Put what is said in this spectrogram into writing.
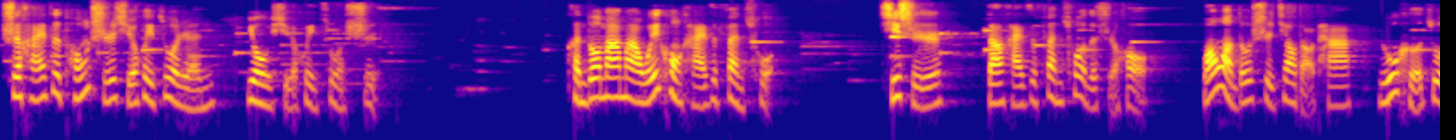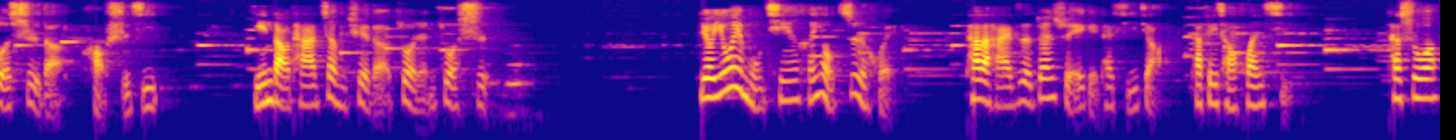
使孩子同时学会做人，又学会做事。很多妈妈唯恐孩子犯错，其实当孩子犯错的时候，往往都是教导他如何做事的好时机。引导他正确的做人做事。有一位母亲很有智慧，她的孩子端水给她洗脚，她非常欢喜。她说：“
